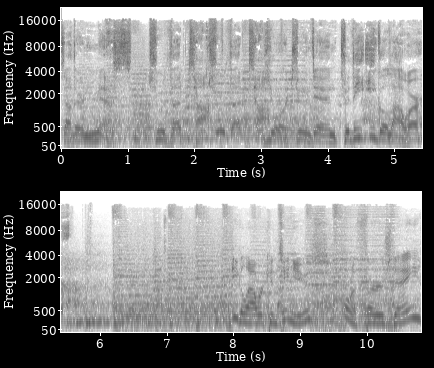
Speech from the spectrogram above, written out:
Southern Miss to the top. To the top. You're tuned in to the Eagle Hour. Eagle Hour continues on a Thursday.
